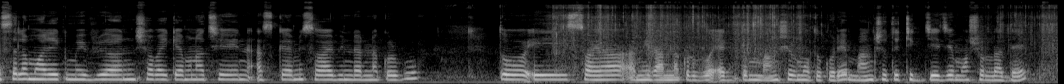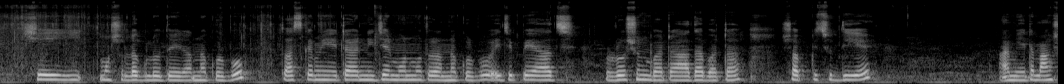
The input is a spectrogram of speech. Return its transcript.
আসসালামু আলাইকুম এভরিওয়ান, সবাই কেমন আছেন? আজকে আমি সয়াবিন রান্না করব। তো এই সয়া আমি রান্না করব একদম মাংসের মতো করে। মাংসতে ঠিক যে যে মশলা দেয়, সেই মশলাগুলো দিয়ে রান্না করব। তো আজকে আমি এটা নিজের মন মতো রান্না করব। এই যে পেঁয়াজ, রসুন বাটা, আদা বাটা সব কিছু দিয়ে আমি এটা মাংস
